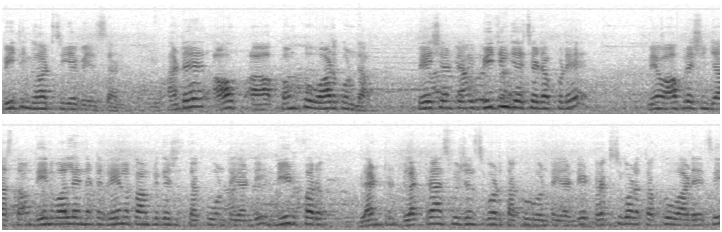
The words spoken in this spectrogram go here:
beating heart C A చేశాడు అంటే ఆ- ఆ పంపు వాడకుండా పేషెంట్ని బీటింగ్ చేసేటప్పుడే మేము ఆపరేషన్ చేస్తాం. దీనివల్ల ఏంటంటే రేనల్ కాంప్లికేషన్స్ తక్కువ ఉంటాయండి. Need for blood blood transfusions కూడా తక్కువ ఉంటాయండి. డ్రగ్స్ కూడా తక్కువ వాడేసి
